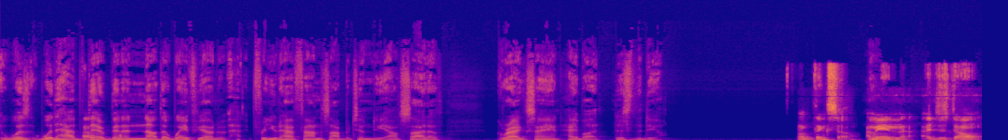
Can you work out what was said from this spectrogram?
no. was would have there been another way for you to, for you to have found this opportunity outside of Greg saying, "Hey, bud, this is the deal"? I don't think so. I mean, I just don't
